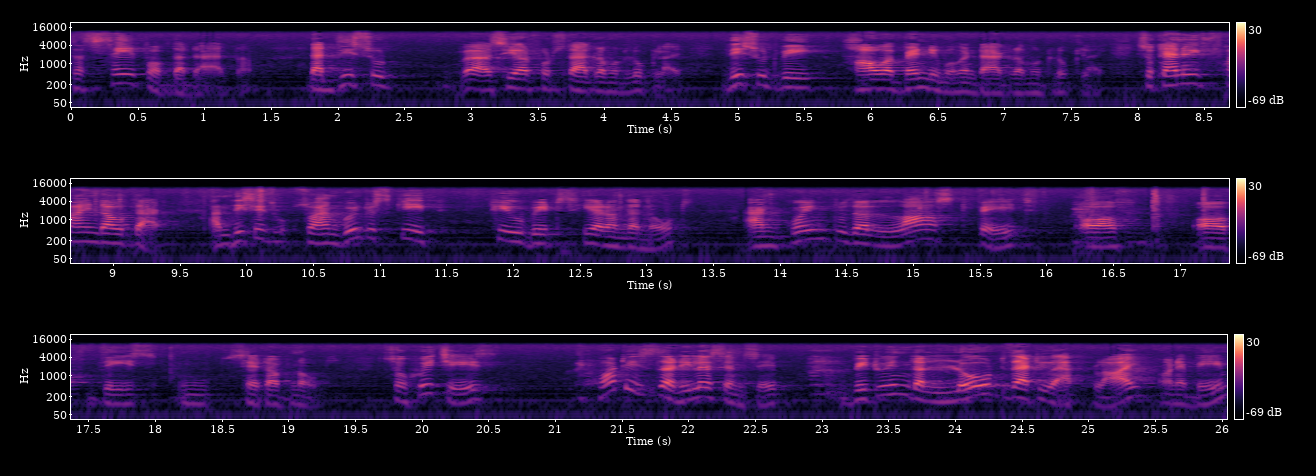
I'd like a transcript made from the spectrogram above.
the shape of the diagram, that this should uh, shear force diagram would look like. This would be how a bending moment diagram would look like. So can we find out that? And this is, so I'm going to skip few bits here on the notes and going to the last page of, of this set of notes. So which is, what is the relationship between the load that you apply on a beam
